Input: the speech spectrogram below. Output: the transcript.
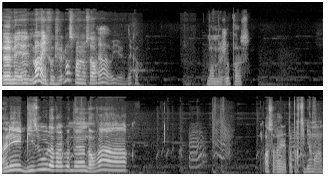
Euh, mais euh, moi, il faut que je le lance moi mon sort. Ah oui, euh, d'accord. Bon, mais je passe. Allez, bisous la dragonne, au revoir. Oh, ça va, elle est pas partie bien loin.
